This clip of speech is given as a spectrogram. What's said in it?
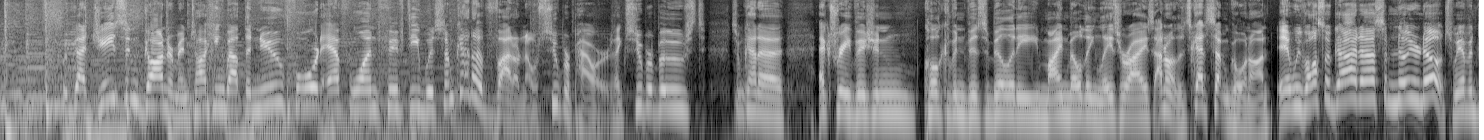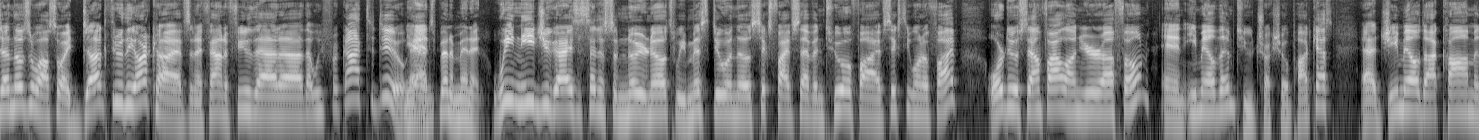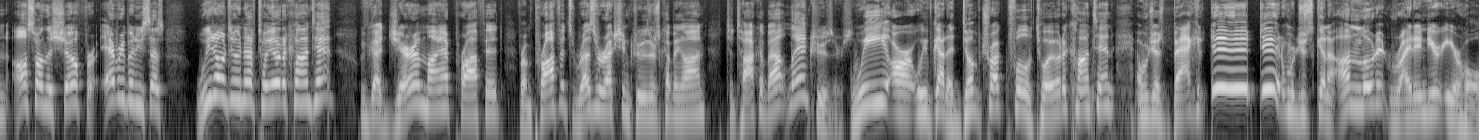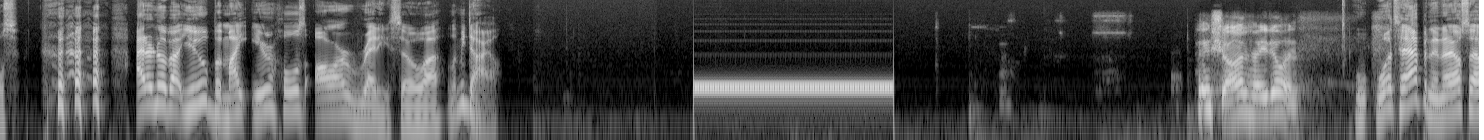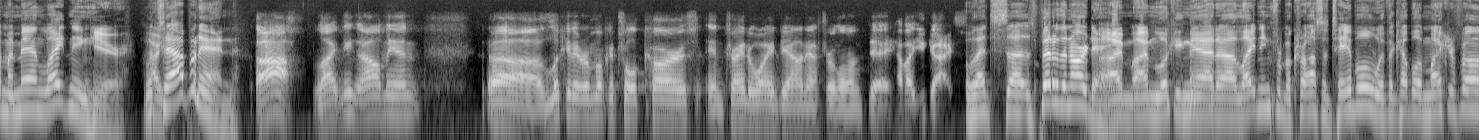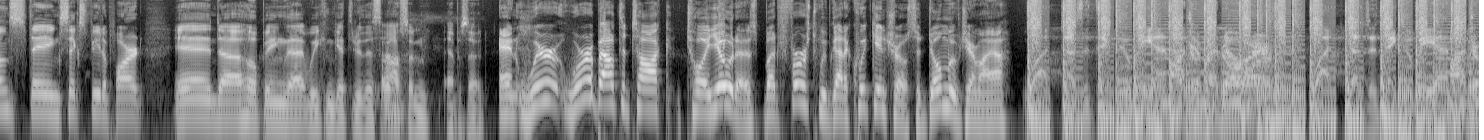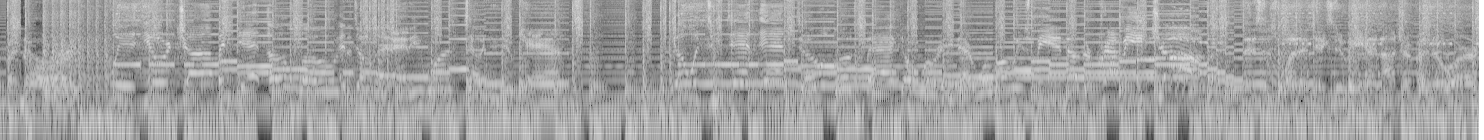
We've got Jason Gonderman talking about the new Ford F 150 with some kind of, I don't know, superpowers, like super boost, some kind of x ray vision, cloak of invisibility, mind melding, laser eyes. I don't know. It's got something going on. And we've also got uh, some Know Your Notes. We haven't done those in a while, so I dug through the archives and I found a few that uh, that we forgot to do. Yeah, and it's been a minute. We need you guys to send us some Know Your Notes. We missed doing those 657 205 6105 or do a sound file on your uh, phone and email them to truckshowpodcast at gmail.com. And also on the show, for everybody who says we don't do enough Toyota content, we've got Jeremiah Prophet from Prophet's Resurrection Cruisers coming on to talk about Land Cruisers. We are we've got a dump truck full of Toyota content and we're just back it doo, doo, and we're just gonna unload it right into your ear holes. I don't know about you, but my ear holes are ready. So uh, let me dial. Hey Sean, how you doing? What's happening? I also have my man Lightning here. What's How- happening? Ah, lightning. Oh man, uh, looking at remote control cars and trying to wind down after a long day. How about you guys? Well, that's uh, it's better than our day. I'm I'm looking at uh, Lightning from across the table with a couple of microphones, staying six feet apart, and uh, hoping that we can get through this awesome episode. And we're we're about to talk Toyotas, but first we've got a quick intro, so don't move, Jeremiah. What does it take to be an entrepreneur? Does it take to be an entrepreneur? Quit your job and get a loan. And don't let anyone tell you you can't. Go into debt and don't look back. Don't worry, there will always be another crappy job. This is what it takes to be an entrepreneur.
